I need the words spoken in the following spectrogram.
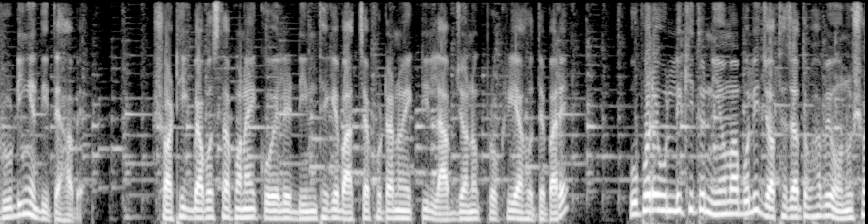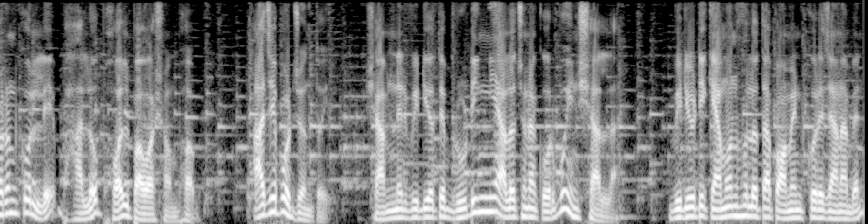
ব্রুডিংয়ে দিতে হবে। সঠিক ব্যবস্থাপনায় কোয়েলের ডিম থেকে বাচ্চা ফোটানো একটি লাভজনক প্রক্রিয়া হতে পারে। উপরে উল্লিখিত নিয়মাবলী যথাযথভাবে অনুসরণ করলে ভালো ফল পাওয়া সম্ভব। আজ এ পর্যন্তই। সামনের ভিডিওতে ব্রুডিং নিয়ে আলোচনা করব ইনশাল্লাহ ভিডিওটি কেমন হলো তা কমেন্ট করে জানাবেন।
